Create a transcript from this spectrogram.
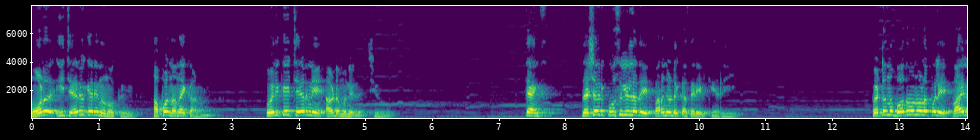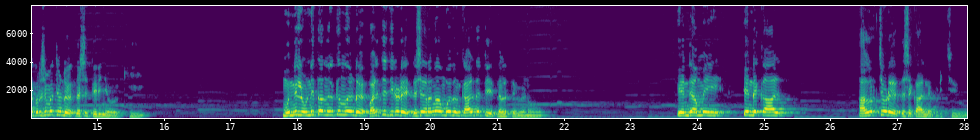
മോൾ ഈ ചേറിൽ കയറി നിന്ന് നോക്ക്. അപ്പോൾ നന്നായി കാണും. ഒരിക്കൽ ചേറിന് അവരുടെ മുന്നിൽ വെച്ചു. താങ്ക്സ്. ദശ ഒരു കൂസലില്ലാതെ പറഞ്ഞുകൊണ്ട് കസേരയിൽ കയറി. പെട്ടെന്ന് ബോധം വന്നോളെ പോലെ വായിൽ ബ്രഷം വെച്ചുകൊണ്ട് ദശ തിരിഞ്ഞു നോക്കി. മുന്നിൽ ഉണ്ണിത്താൻ നിൽക്കുന്നതുകൊണ്ട് വളിച്ച ചിരിയുടെ ദശ ഇറങ്ങാൻ പോയതും കാൽ തെറ്റി നിലത്ത് വീണു. എന്റെ അമ്മേ എന്റെ കാൽ അലർച്ചയോടെ ദശ കാലിനെ പിടിച്ചു.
